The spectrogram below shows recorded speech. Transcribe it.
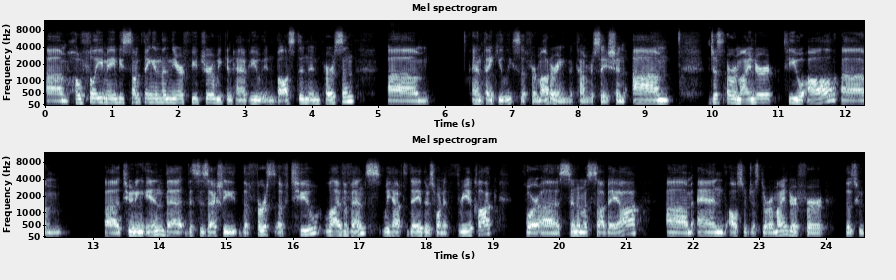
Um, hopefully, maybe something in the near future we can have you in Boston in person. Um, and thank you, Lisa, for moderating the conversation. Um, just a reminder to you all um, uh, tuning in that this is actually the first of two live events we have today. There's one at three o'clock for uh, Cinema Sabaya. Um, and also just a reminder for those who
